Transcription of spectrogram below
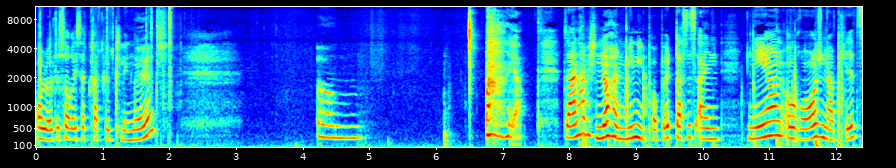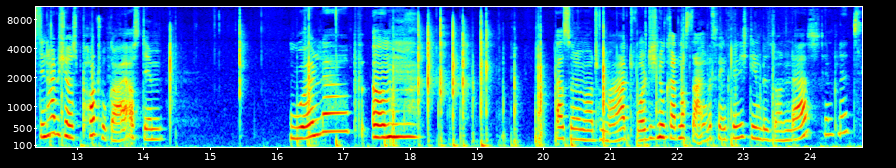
Oh Leute, sorry, es hat gerade geklingelt. Ähm ja. Dann habe ich noch ein Mini-Poppet. Das ist ein neon-orangener Blitz. Den habe ich aus Portugal, aus dem Urlaub ähm, aus so einem Automat. Wollte ich nur gerade noch sagen. Deswegen finde ich den besonders, den Blitz.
